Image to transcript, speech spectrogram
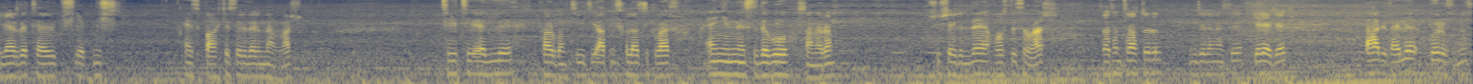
İleride T3 70 S bahçe serilerinden var. TT50 pardon TT60 klasik var. En yeni nesli de bu sanırım. Şu şekilde hostesi var. Zaten traktörün incelemesi gelecek. Daha detaylı görürsünüz.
